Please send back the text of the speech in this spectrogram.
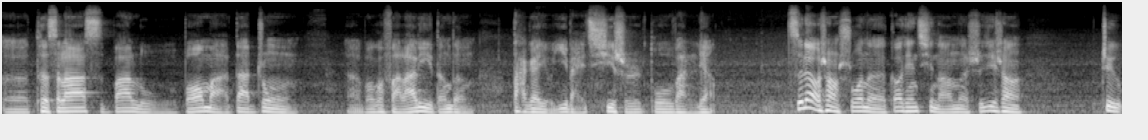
呃特斯拉、斯巴鲁、宝马、大众，呃包括法拉利等等，大概有一百七十多万辆。资料上说呢，高田气囊呢，实际上这个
